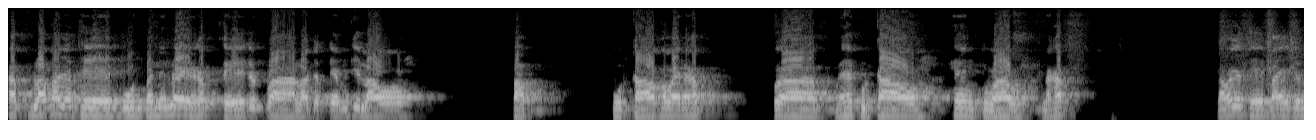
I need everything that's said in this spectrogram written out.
ครับเราก็จะเทปูนไปเรื่อยๆนะครับ เทจนกว่าเราจะเต็มที่เราปรับ ปูนกาวเข้าไว้นะครับ เพื่อไม่ให้ปูนกาวแห้งตัวนะครับ เราก็จะเทไปจน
